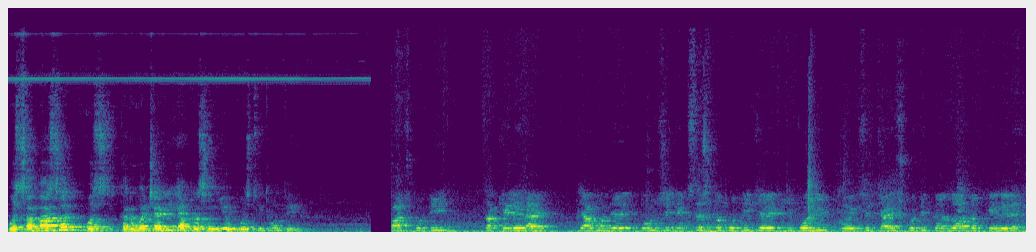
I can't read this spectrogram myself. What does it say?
व सभासद व कर्मचारी या प्रसंगी उपस्थित होते. पाच कोटीचा केलेला आहे ज्यामध्ये दोनशे एकसष्ट कोटीचे डिपॉझिट व एकशे चाळीस कोटी कर्ज वाटप केलेले आहे.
